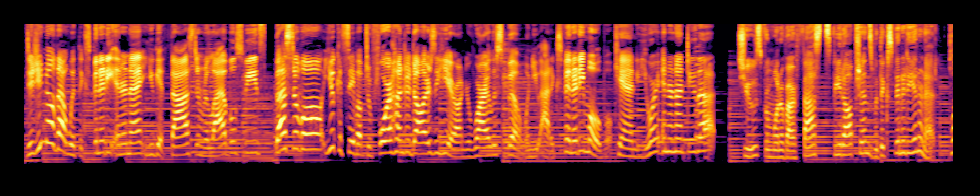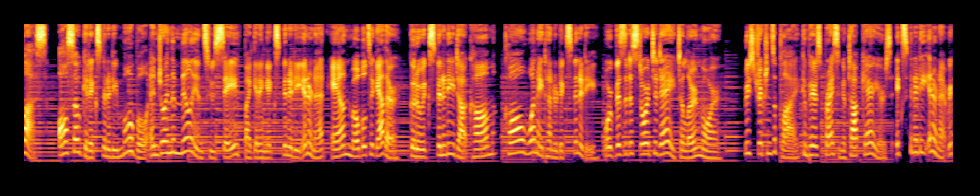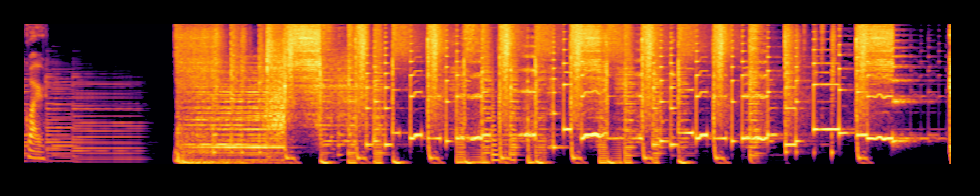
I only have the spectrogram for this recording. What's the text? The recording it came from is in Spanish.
Did you know that with Xfinity Internet, you get fast and reliable speeds? Best of all, you could save up to $400 a year on your wireless bill when you add Xfinity Mobile. Can your internet do that? Choose from one of our fast speed options with Xfinity Internet. Plus, also get Xfinity Mobile and join the millions who save by getting Xfinity Internet and mobile together. Go to Xfinity.com, call 1 800 Xfinity, or visit a store today to learn more. Restrictions apply, compares pricing of top carriers. Xfinity Internet required.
